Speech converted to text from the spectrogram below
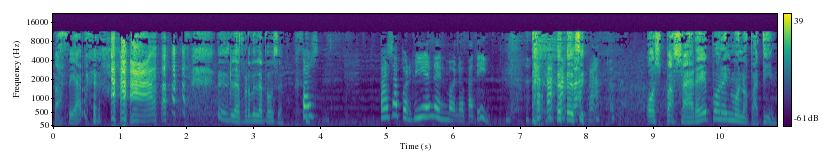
pasear? es la de la pausa. Pas- pasa por mí en el monopatín Sí. Os pasaré por el monopatín.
